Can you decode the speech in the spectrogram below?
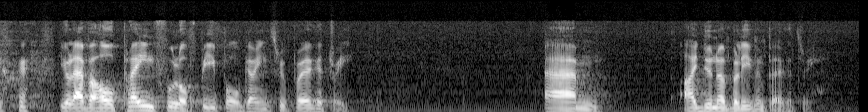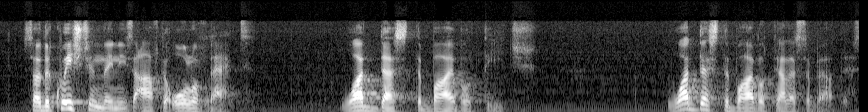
You'll have a whole plane full of people going through purgatory. Um, I do not believe in purgatory. So the question then is after all of that, what does the Bible teach? What does the Bible tell us about this?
